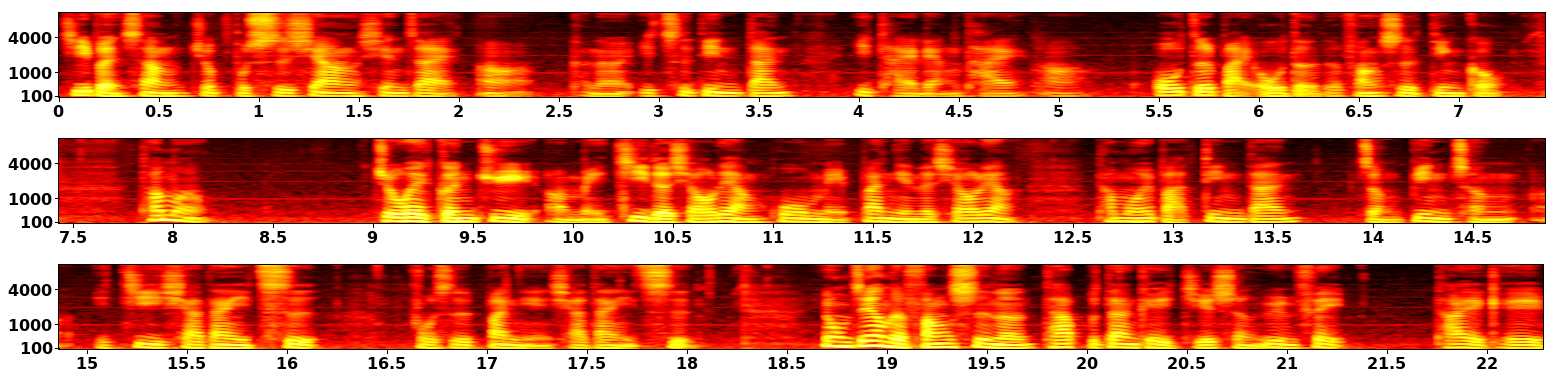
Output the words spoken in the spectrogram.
基本上就不是像现在啊，可能一次订单一台两台啊，order by order 的方式订购，他们就会根据啊每季的销量或每半年的销量，他们会把订单整并成一季下单一次，或是半年下单一次。用这样的方式呢，它不但可以节省运费，它也可以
